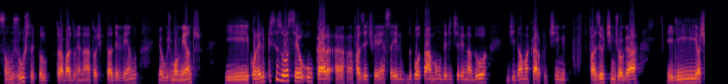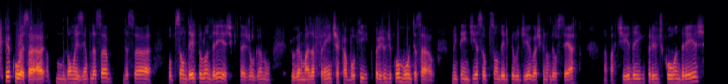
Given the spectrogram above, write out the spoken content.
são justas pelo trabalho do Renato, acho que está devendo em alguns momentos. E quando ele precisou ser o cara a, a, fazer a diferença, ele botar a mão dele de treinador, de dar uma cara para o time, fazer o time jogar, ele acho que pecou. Essa, dar um exemplo dessa, dessa opção dele pelo Andreas, que está jogando, jogando mais à frente, acabou que prejudicou muito. Essa, não entendi essa opção dele pelo Diego, acho que não deu certo na partida e prejudicou o Andreas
